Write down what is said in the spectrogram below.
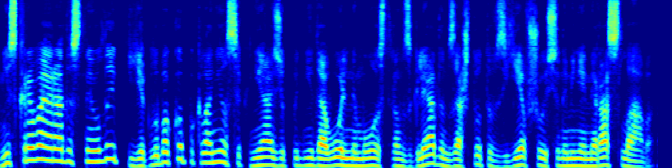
Не скрывая радостной улыбки, я глубоко поклонился князю под недовольным острым взглядом за что-то взъевшуюся на меня Мирослава,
